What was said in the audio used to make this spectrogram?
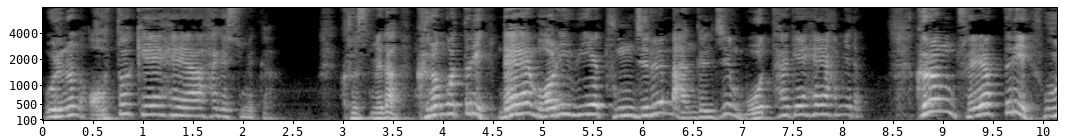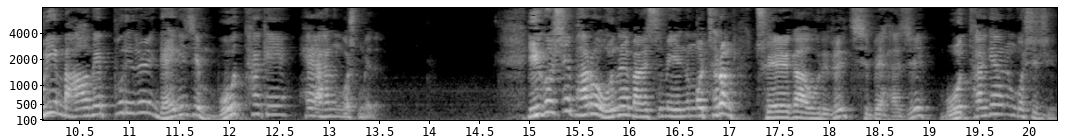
우리는 어떻게 해야 하겠습니까? 그렇습니다. 그런 것들이 내 머리 위에 둥지를 만들지 못하게 해야 합니다. 그런 죄악들이 우리 마음의 뿌리를 내리지 못하게 해야 하는 것입니다. 이것이 바로 오늘 말씀에 있는 것처럼 죄가 우리를 지배하지 못하게 하는 것이지요.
